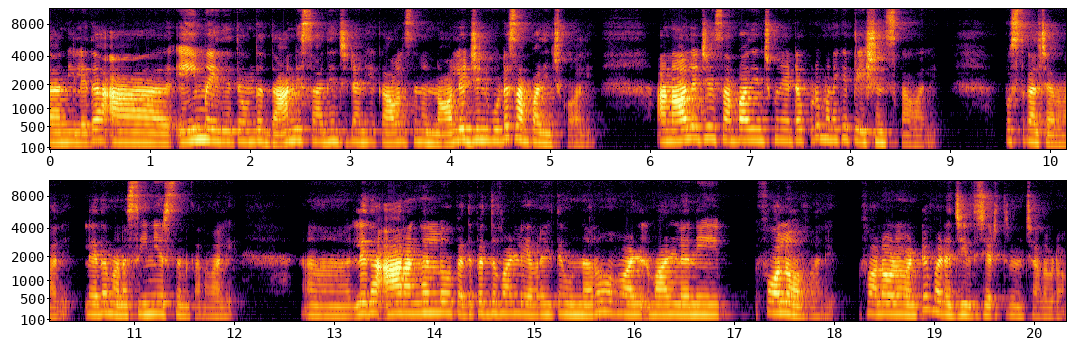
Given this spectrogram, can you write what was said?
దాన్ని లేదా ఆ ఎయిమ్ ఏదైతే ఉందో దాన్ని సాధించడానికి కావలసిన నాలెడ్జ్ని కూడా సంపాదించుకోవాలి. ఆ నాలెడ్జ్ని సంపాదించుకునేటప్పుడు మనకి పేషెన్స్ కావాలి. పుస్తకాలు చదవాలి లేదా మన సీనియర్స్ని కలవాలి. లేదా ఆ రంగంలో పెద్ద పెద్ద వాళ్ళు ఎవరైతే ఉన్నారో వాళ్ళ వాళ్ళని ఫాలో అవ్వాలి. ఫాలో అవ్వడం అంటే వాడి జీవిత చరిత్రను చదవడం.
